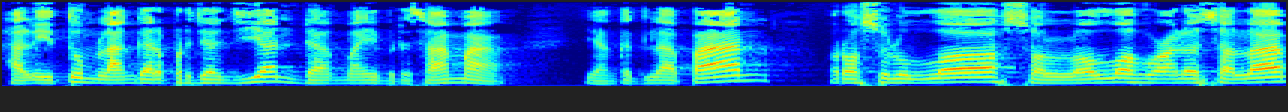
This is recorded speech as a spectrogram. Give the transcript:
Hal itu melanggar perjanjian damai bersama. Yang kedelapan, Rasulullah Shallallahu Alaihi Wasallam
